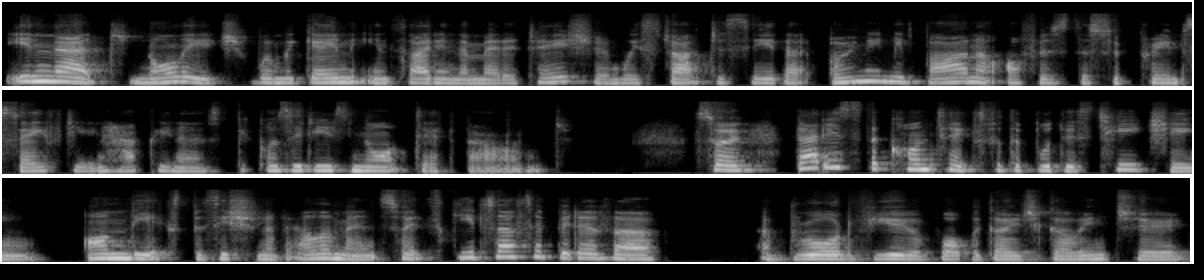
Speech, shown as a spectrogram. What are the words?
in that knowledge, when we gain insight in the meditation, we start to see that only Nibbana offers the supreme safety and happiness because it is not death bound. So, that is the context for the Buddha's teaching on the exposition of elements. So, it gives us a bit of a a broad view of what we're going to go into.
